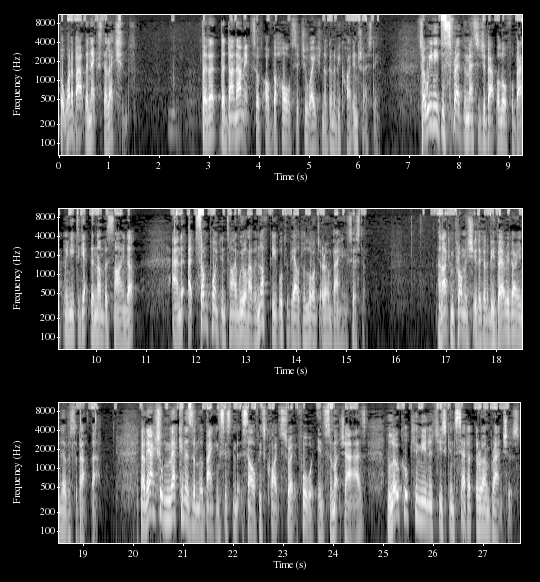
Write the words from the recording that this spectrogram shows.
But what about the next elections? The, the dynamics of, of the whole situation are going to be quite interesting. So we need to spread the message about the lawful bank. We need to get the numbers signed up. And at some point in time, we'll have enough people to be able to launch our own banking system. And I can promise you they're going to be very, very nervous about that. Now, the actual mechanism of the banking system itself is quite straightforward in so much as local communities can set up their own branches.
